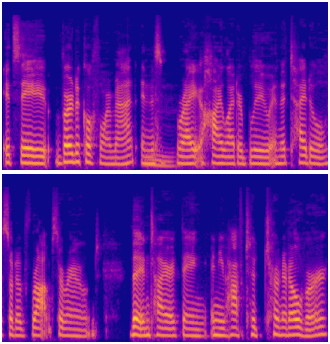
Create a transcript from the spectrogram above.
it's a vertical format in this mm. bright highlighter blue, and the title sort of wraps around the entire thing, and you have to turn it over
